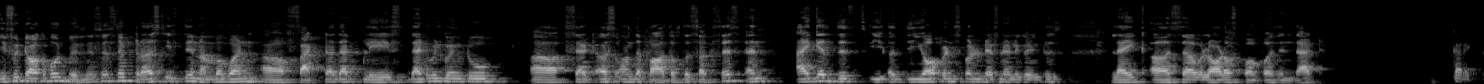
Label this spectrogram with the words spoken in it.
if we talk about businesses, the trust is the number one uh, factor that plays that will going to uh, set us on the path of the success. And I guess this uh, your principle definitely going to like uh, serve a lot of purpose in that. correct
